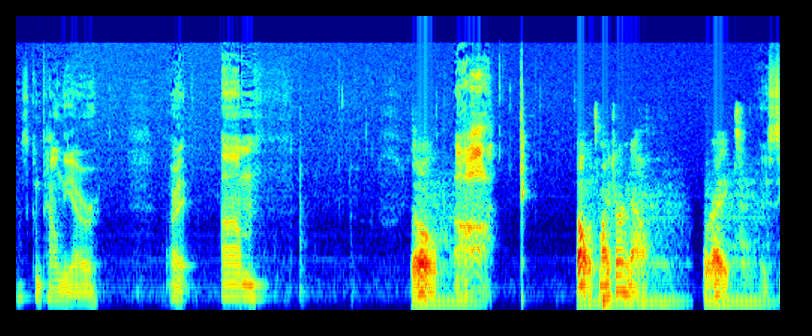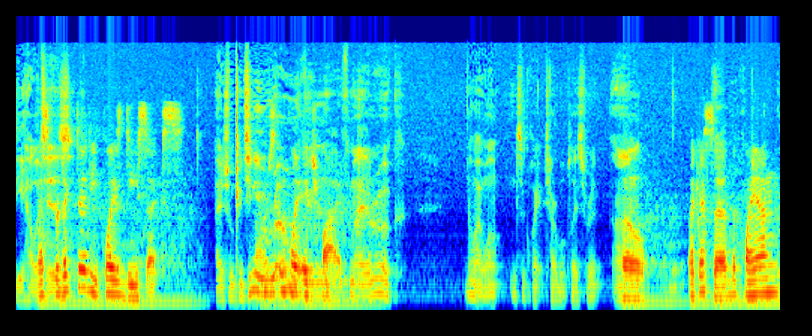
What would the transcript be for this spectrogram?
Let's compound the error. All right. Um. So, Aha! oh, it's my turn now. Alright. I see how it As is. predicted, he plays d6. I shall continue I'm just gonna play H5. with my rook. No, I won't. It's a quite terrible place for it. Um, So, like I said, the plan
